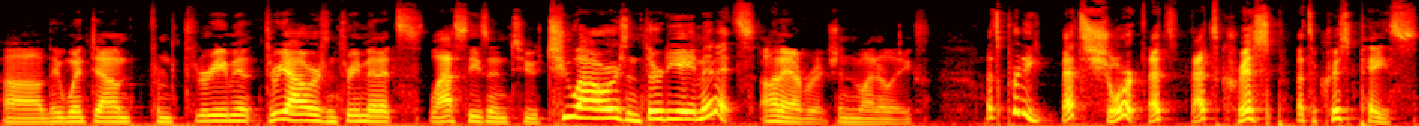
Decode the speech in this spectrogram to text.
Uh, they went down from three min- three hours and three minutes last season to two hours and 38 minutes on average in the minor leagues. That's pretty. That's short. That's that's crisp. That's a crisp pace.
